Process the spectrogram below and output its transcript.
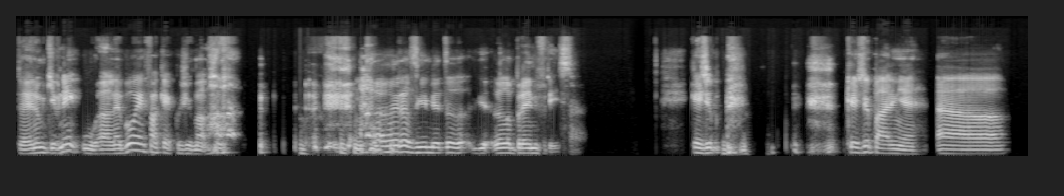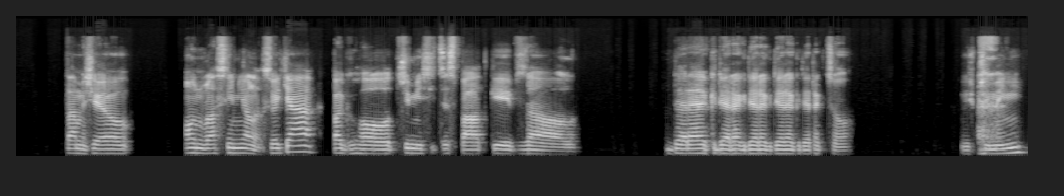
to je jenom divný úhel, nebo je fakt jakože malá? a hrozně mě to dalo brain freeze. Každop, každopádně, uh, tam, že jo, on vlastně měl svěťák, pak ho tři měsíce zpátky vzal Derek, Derek, Derek, Derek, Derek, co? Víš příjmení?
